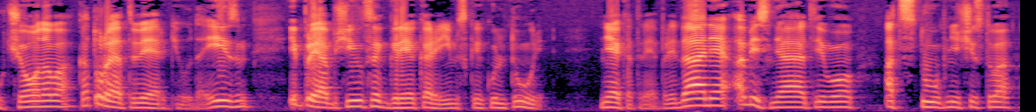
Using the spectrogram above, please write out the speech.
ученого, который отверг иудаизм и приобщился к греко-римской культуре. Некоторые предания объясняют его отступничество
